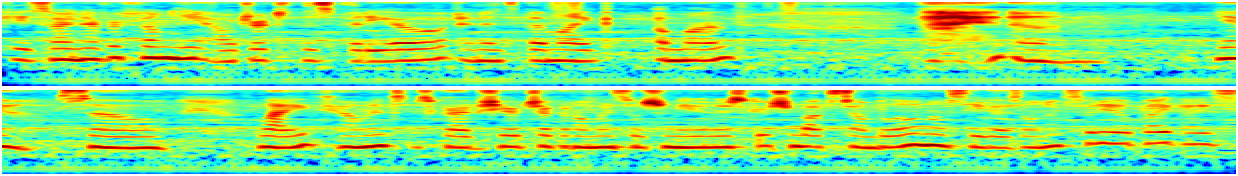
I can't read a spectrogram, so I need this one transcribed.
Okay, so I never filmed the outro to this video and it's been like a month. But, um, yeah, so like, comment, subscribe, share, check out all my social media in the description box down below and I'll see you guys all next video. Bye, guys.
